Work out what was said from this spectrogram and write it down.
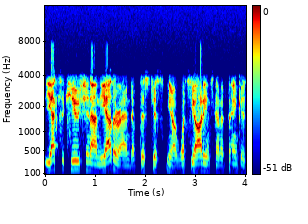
the execution on the other end of this, just you know, what's the audience going to think is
